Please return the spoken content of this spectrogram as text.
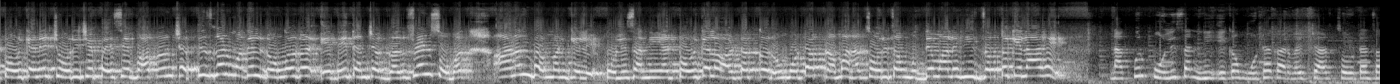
टोळक्याने चोरीचे पैसे वापरून छत्तीसगड मधील डोंगरगड येथे त्यांच्या गर्लफ्रेंड सोबत आनंद भ्रमण केले. पोलिसांनी या टोळक्याला अटक करून मोठ्या प्रमाणात चोरीचा मुद्देमालही जप्त केला नागपूर पोलिसांनी एका मोठ्या कारवाईत चार चोरट्यांचा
